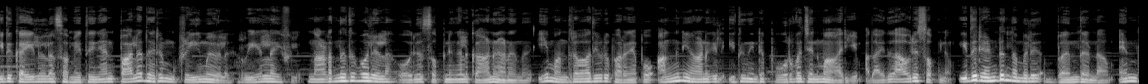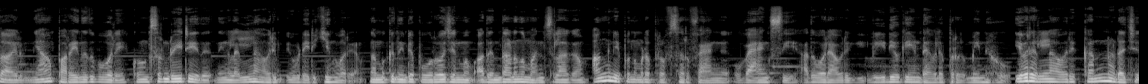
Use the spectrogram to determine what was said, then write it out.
ഇത് കയ്യിലുള്ള സമയത്ത് ഞാൻ പലതരം ഡ്രീമുകൾ റിയൽ ലൈഫിൽ നടന്നതുപോലെയുള്ള ഓരോ സ്വപ്നങ്ങൾ കാണുകയാണെന്ന് ഈ മന്ത്രവാദിയോട് പറഞ്ഞപ്പോൾ അങ്ങനെയാണെങ്കിൽ ഇത് നിന്റെ പൂർവജന്മം ആയിരിക്കും അതായത് ആ ഒരു സ്വപ്നം. ഇത് രണ്ടും തമ്മിൽ ബന്ധമുണ്ടാവും എന്തായാലും ഞാൻ പറയുന്നത് പോലെ കോൺസെൻട്രേറ്റ് ചെയ്ത് നിങ്ങൾ എല്ലാവരും ഇവിടെ ഇരിക്കുന്നു പറയണം. നമുക്ക് നിന്റെ പൂർവജന്മം അതെന്താണെന്ന് മനസ്സിലാകാം. അങ്ങനെ ഇപ്പൊ നമ്മുടെ പ്രൊഫസർ ഫാങ് വാങ്സി അതുപോലെ ആ ഒരു വീഡിയോ ഗെയിം ഡെവലപ്പർ മിൻഹു ഇവരെല്ലാവരും കണ്ണടച്ച്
